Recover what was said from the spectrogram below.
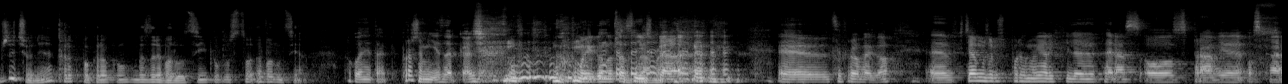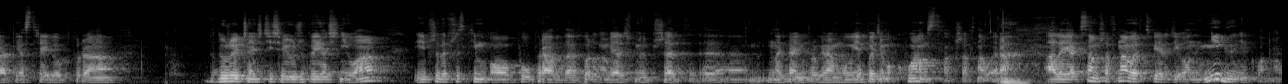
W życiu, nie? Krok po kroku, bez rewolucji, po prostu ewolucja. Dokładnie tak. Proszę mi nie zerkać do mojego notatniczka e, cyfrowego. E, Chciałbym, żebyśmy porozmawiali chwilę teraz o sprawie Oscara Piastriego, która w dużej części się już wyjaśniła i przede wszystkim o półprawdach. Rozmawialiśmy przed e, nagraniem programu, ja powiedziałem o kłamstwach Schaffnauera, ale jak sam Schaffnauer twierdzi, on nigdy nie kłamał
